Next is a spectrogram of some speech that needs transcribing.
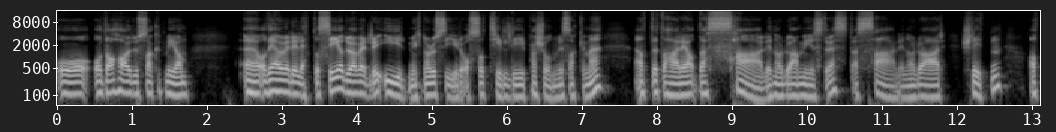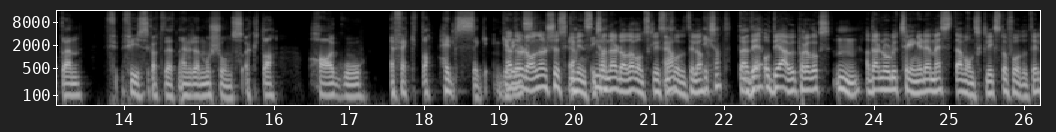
og, og da har jo du snakket mye om og det er jo veldig lett å si, og du er veldig ydmyk når du sier det også til de personene vi snakker med, at dette her, ja, det er særlig når du er mye stress, det er særlig når du er sliten, at den fysiske aktiviteten eller den mosjonsøkta har god effekt, da. Helsegevinst. Ja, det er da den største Ja, men det er da det er vanskeligst Ja, å få det til. Da. ikke sant? Det det, det. og det er jo et paradoks. Mm. At det er når du trenger det mest, det er vanskeligst å få det til.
